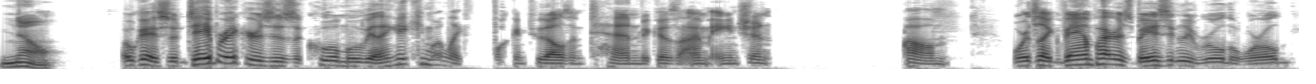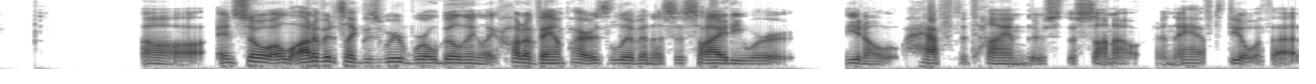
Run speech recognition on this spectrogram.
no Okay, so Daybreakers is a cool movie. I think it came out in like fucking 2010 because I'm ancient. Um, where it's like vampires basically rule the world. Uh, and so a lot of it's like this weird world building, like how do vampires live in a society where you know half the time there's the sun out and they have to deal with that.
